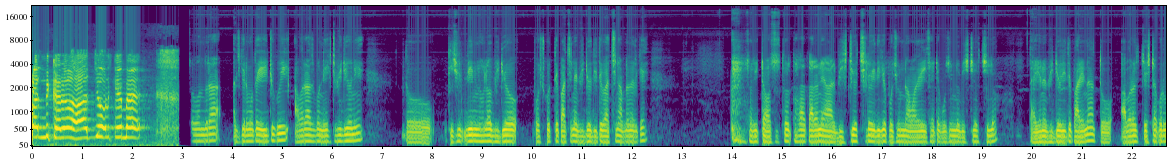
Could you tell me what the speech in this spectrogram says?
বন্ধ করো হাত জোড় কে मैं বন্ধুরা আজকের মতো এইটুকুই। আবার আসব নেক্সট ভিডিও নিয়ে। তো কিছুদিন হলো ভিডিও পোস্ট করতে পারছি না ভিডিও দিতে পারছি না আপনাদেরকে। শরীরটা অসুস্থ থাকার কারণে আর বৃষ্টি হচ্ছিল এদিকে প্রচণ্ড, আমাদের এই সাইডে প্রচণ্ড বৃষ্টি হচ্ছিল। তাই জন্য ভিডিও দিতে পারি না। তো আবারও চেষ্টা করব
